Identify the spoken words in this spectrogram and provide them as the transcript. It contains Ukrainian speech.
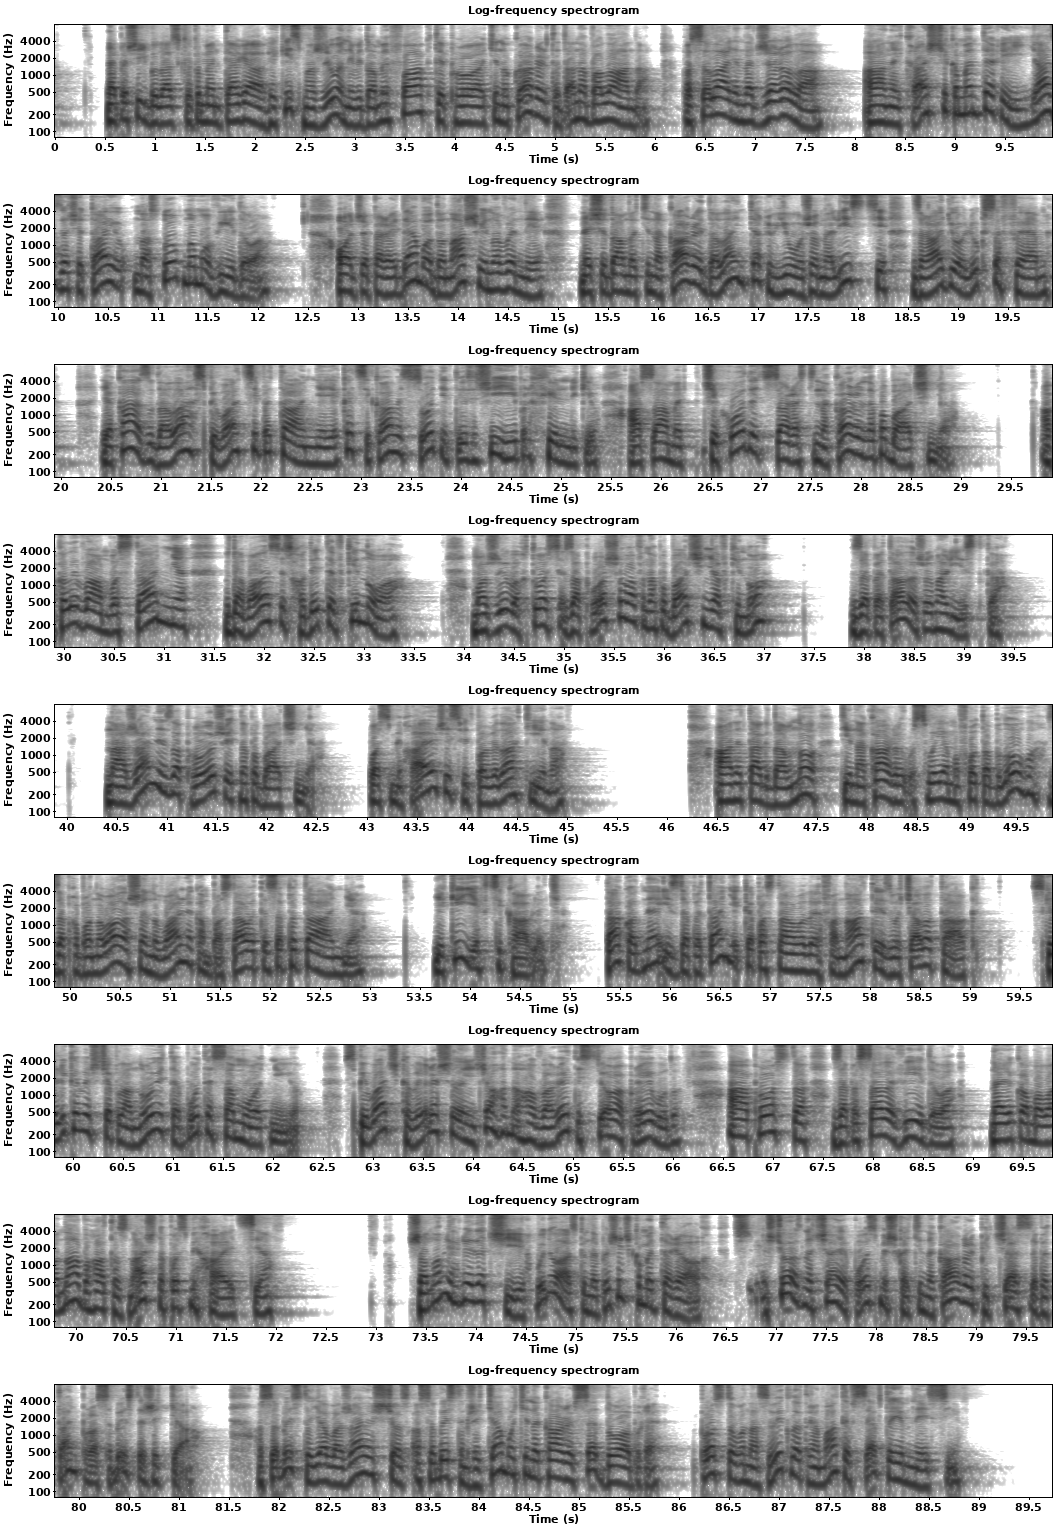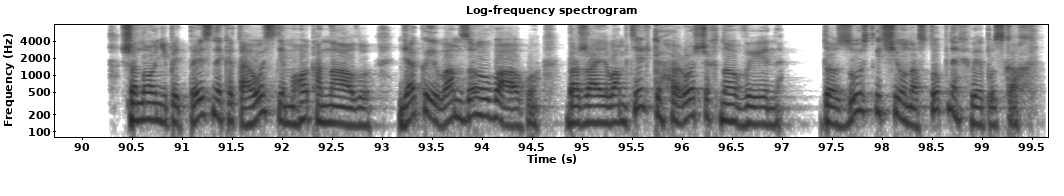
Напишіть, будь ласка, в коментарях якісь можливо невідомі факти про Тіну Кароль та Дана Балана, посилання на джерела, а найкращі коментарі я зачитаю в наступному відео. Отже, перейдемо до нашої новини. Нещодавно Тіна Кароль дала інтерв'ю журналістці з радіо FM, яка задала співачці питання, яке цікавить сотні тисяч її прихильників, а саме, чи ходить зараз Тіна Кароль на побачення. А коли вам востаннє вдавалося сходити в кіно? Можливо, хтось запрошував на побачення в кіно? Запитала журналістка. На жаль, не запрошують на побачення, посміхаючись, відповіла Тіна. А не так давно Тіна Кароль у своєму фотоблогу запропонувала шанувальникам поставити запитання, які їх цікавлять. Так, одне із запитань, яке поставили фанати, звучало так: Скільки ви ще плануєте бути самотньою? Співачка вирішила нічого не говорити з цього приводу, а просто записала відео, на якому вона багатозначно посміхається. Шановні глядачі, будь ласка, напишіть в коментарях, що означає посмішка Тіни Кароль під час запитань про особисте життя. Особисто я вважаю, що з особистим життям у Тіни Кароль все добре, просто вона звикла тримати все в таємниці. Шановні підписники та гості мого каналу, дякую вам за увагу. Бажаю вам тільки хороших новин. До зустрічі у наступних випусках.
